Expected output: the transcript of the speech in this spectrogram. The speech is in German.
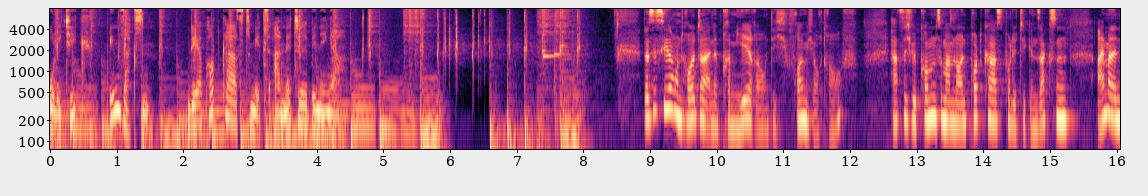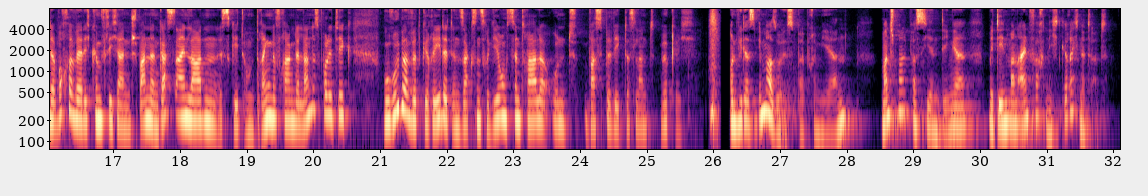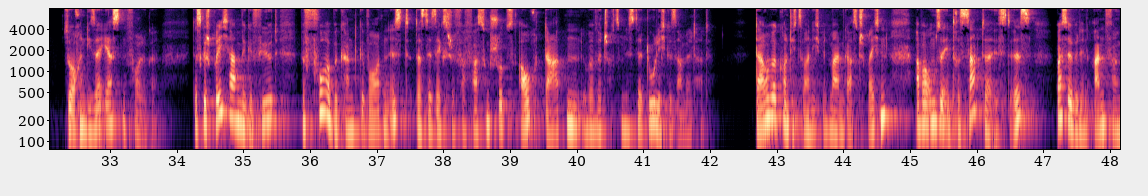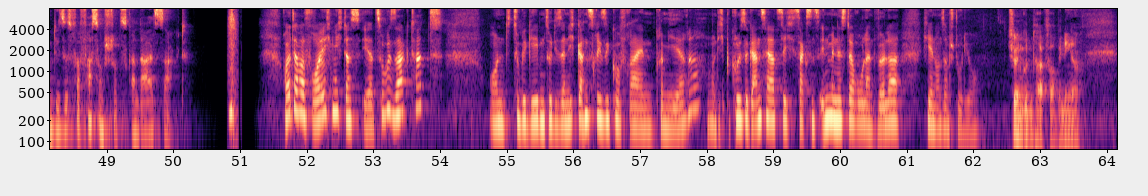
Politik in Sachsen. Der Podcast mit Annette Binninger. Das ist hier und heute eine Premiere und ich freue mich auch drauf. Herzlich willkommen zu meinem neuen Podcast Politik in Sachsen. Einmal in der Woche werde ich künftig einen spannenden Gast einladen. Es geht um drängende Fragen der Landespolitik. Worüber wird geredet in Sachsens Regierungszentrale und was bewegt das Land wirklich? Und wie das immer so ist bei Premieren, manchmal passieren Dinge, mit denen man einfach nicht gerechnet hat. So auch in dieser ersten Folge. Das Gespräch haben wir geführt, bevor bekannt geworden ist, dass der sächsische Verfassungsschutz auch Daten über Wirtschaftsminister Dulich gesammelt hat. Darüber konnte ich zwar nicht mit meinem Gast sprechen, aber umso interessanter ist es, was er über den Anfang dieses Verfassungsschutzskandals sagt. Heute aber freue ich mich, dass er zugesagt hat und zugegeben zu dieser nicht ganz risikofreien Premiere. Und ich begrüße ganz herzlich Sachsens Innenminister Roland Wöller hier in unserem Studio. Schönen guten Tag, Frau Binninger.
